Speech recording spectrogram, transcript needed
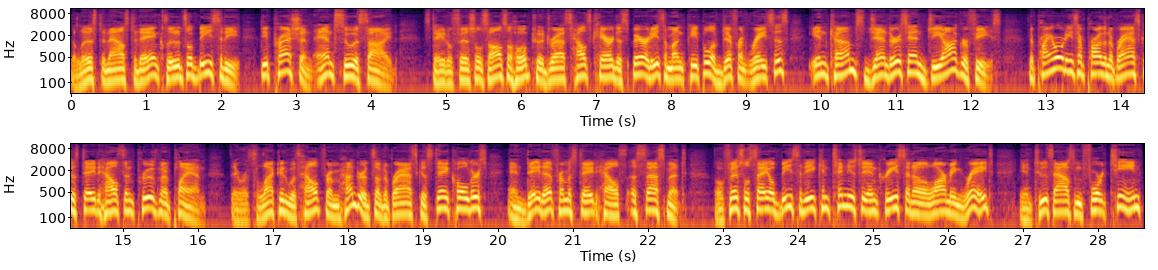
The list announced today includes obesity, depression, and suicide. State officials also hope to address health care disparities among people of different races, incomes, genders, and geographies. The priorities are part of the Nebraska State Health Improvement Plan. They were selected with help from hundreds of Nebraska stakeholders and data from a state health assessment. Officials say obesity continues to increase at an alarming rate. In 2014,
